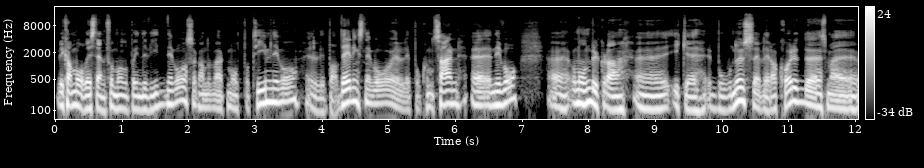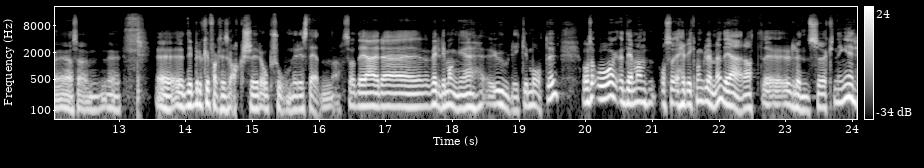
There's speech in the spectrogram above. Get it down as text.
vi kan måle istedenfor å måle på individnivå, så kan det være målt på teamnivå, eller på avdelingsnivå, eller på konsernnivå. Eh, og noen bruker da ikke bonus eller akkord, som er altså De bruker faktisk aksjer og opsjoner isteden. Så det er veldig mange ulike måter. Og det man også heller ikke må glemme, det er at lønnsøkninger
